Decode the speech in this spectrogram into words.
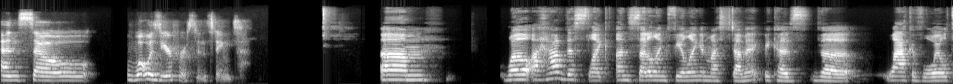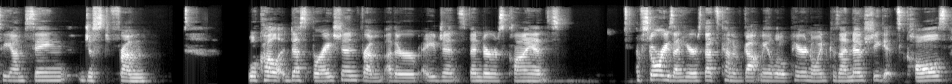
And so, what was your first instinct? Um, well, I have this like unsettling feeling in my stomach because the lack of loyalty I'm seeing just from, we'll call it desperation from other agents, vendors, clients, of stories I hear. So that's kind of got me a little paranoid because I know she gets calls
